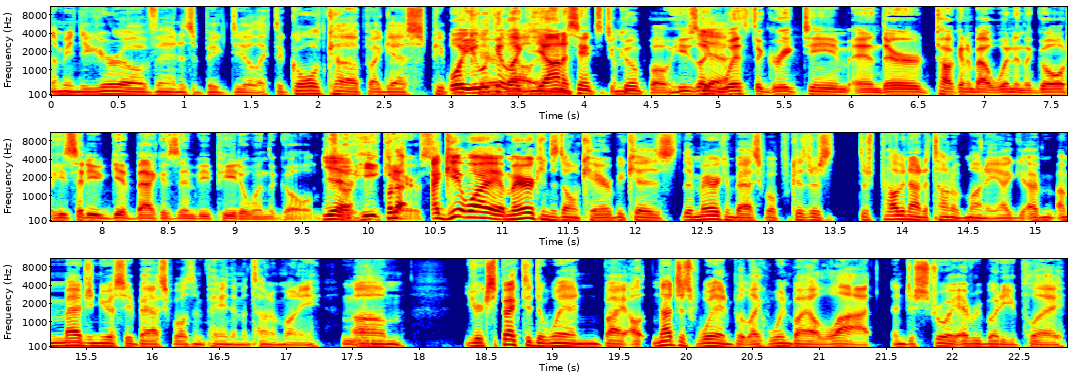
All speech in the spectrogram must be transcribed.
I mean the Euro event is a big deal. Like the Gold Cup, I guess people. Well, you look at like Giannis and- Antetokounmpo. He's like Yeah. with the Greek team, and they're talking about winning the gold. He said he'd give back his MVP to win the gold. Yeah, so he but I- cares. I, get why Americans don't care because the American basketball because there's there's probably not a ton of money. I, I imagine USA basketball isn't paying them a ton of money. Mhm. Um, you're expected to win by not just win, but like win by a lot and destroy everybody you play.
